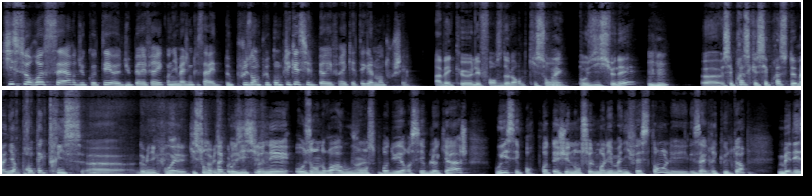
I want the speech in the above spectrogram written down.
qui se resserrent du côté du périphérique. On imagine que ça va être de plus en plus compliqué si le périphérique est également touché. Avec les forces de l'ordre qui sont positionnées, mhm. Euh, c'est presque, c'est presque de manière protectrice, euh, Dominique Rizet. Ouais, qui sont prépositionnés aux endroits où vont se produire ces blocages. Oui, c'est pour protéger non seulement les manifestants, les, les agriculteurs, mais des,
